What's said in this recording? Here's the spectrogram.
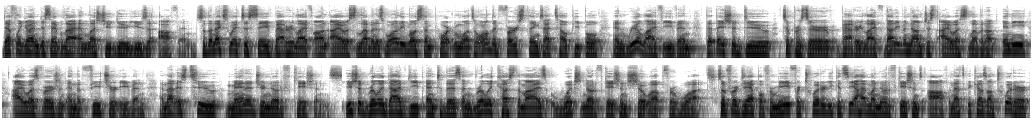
definitely go ahead and disable that unless you do use it often. So the next way to save battery life on iOS 11 is one of the most important ones and one of the first things I tell people in real life even that they should do to preserve battery life, not even on just iOS 11, on any iOS version in the future even, and that is to manage your notifications. You should really dive deep into this and really customize which notifications show up for what. So for example, for me, for Twitter, you can see I have my notifications off, and that's because on Twitter,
